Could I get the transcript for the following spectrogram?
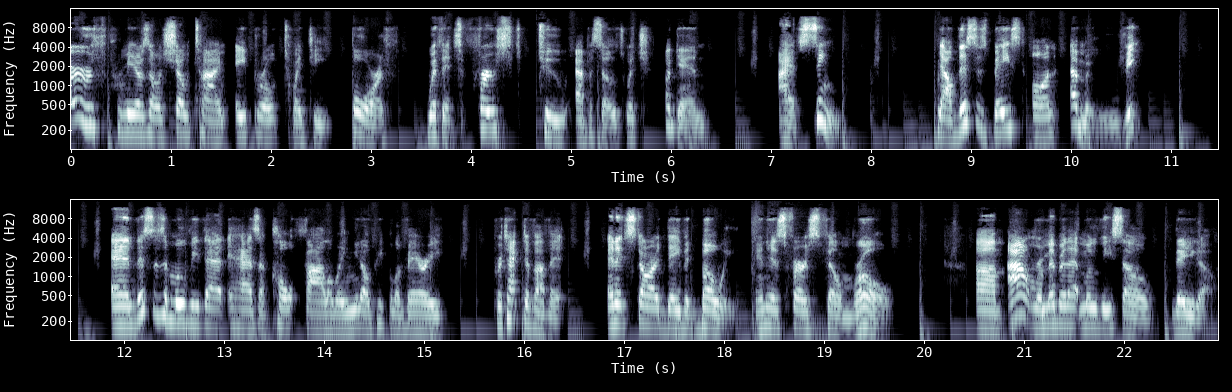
Earth premieres on Showtime April 24th with its first two episodes, which again I have seen. Now, this is based on a movie. And this is a movie that has a cult following. You know, people are very protective of it. And it starred David Bowie in his first film role. Um, I don't remember that movie, so there you go.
